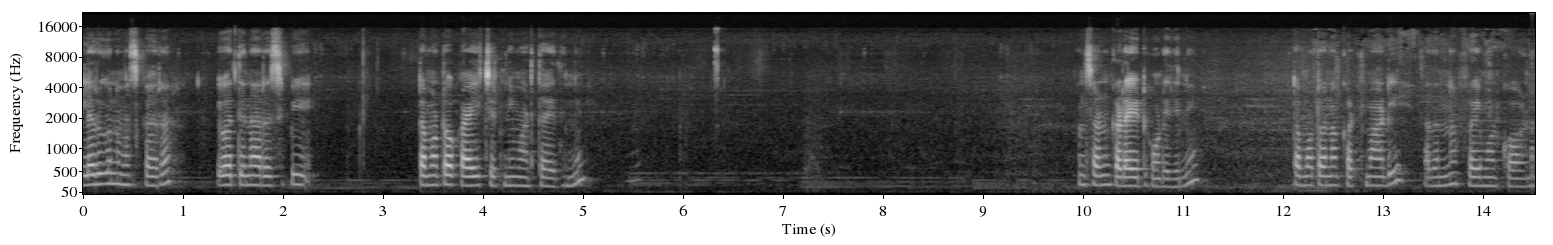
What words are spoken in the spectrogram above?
ಎಲ್ಲರಿಗೂ ನಮಸ್ಕಾರ. ಇವತ್ತಿನ ರೆಸಿಪಿ ಟೊಮೊಟೊ ಕಾಯಿ ಚಟ್ನಿ ಮಾಡ್ತಾಯಿದ್ದೀನಿ ಒಂದು ಸಣ್ಣ ಕಡಾಯಿ ಇಟ್ಕೊಂಡಿದ್ದೀನಿ. ಟೊಮೊಟೊನ ಕಟ್ ಮಾಡಿ ಅದನ್ನು ಫ್ರೈ ಮಾಡ್ಕೊಳ್ಳೋಣ.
